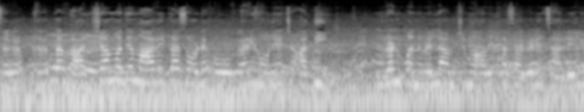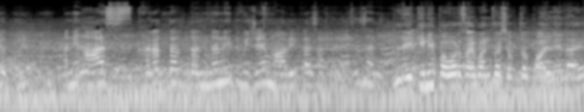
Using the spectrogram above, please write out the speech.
सगळं खरं तर राज्यामध्ये महाविकास आघाडी होण्याच्या आधी उरण पनवेलला आमची महाविकास आघाडी झालेली होती. आणि आज खरं तर दणदणीत विजय महाविकास आघाडीचा झाले. लेखिनी पवार साहेबांचा शब्द पाळलेला आहे.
